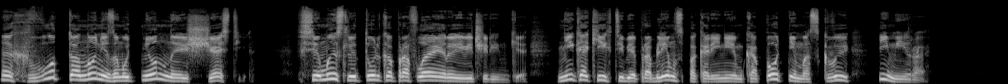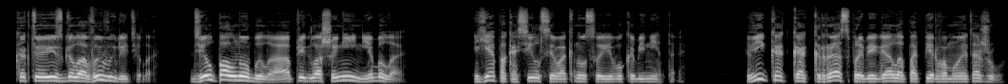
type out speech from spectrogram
Эх, вот оно незамутненное счастье. Все мысли только про флайеры и вечеринки. Никаких тебе проблем с покорением Капотни, Москвы и мира. Как-то из головы вылетело. Дел полно было, а приглашений не было. Я покосился в окно своего кабинета. Вика как раз пробегала по первому этажу.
